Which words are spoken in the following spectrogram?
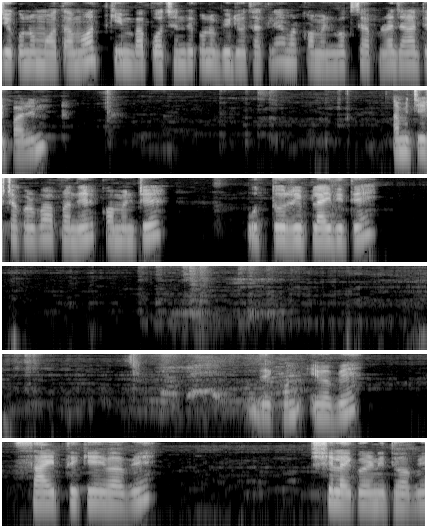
যে কোনো মতামত কিংবা পছন্দের কোনো ভিডিও থাকলে আমার কমেন্ট বক্সে আপনারা জানাতে পারেন। আমি চেষ্টা করব আপনাদের কমেন্টের উত্তর রিপ্লাই দিতে। দেখুন, এভাবে সাইড থেকে এভাবে সেলাই করে নিতে হবে।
